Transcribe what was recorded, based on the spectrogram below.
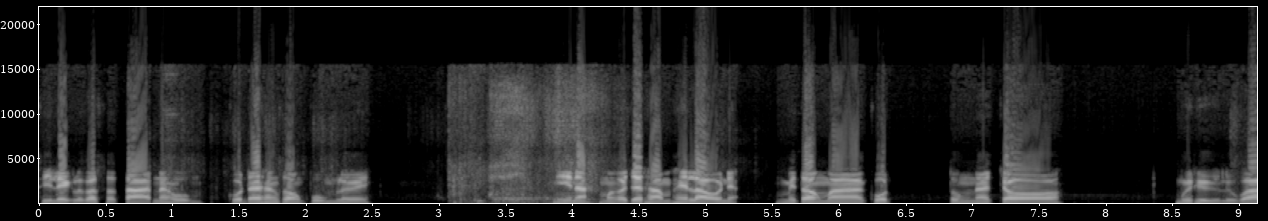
select แล้วก็ start นะครับผม กดได้ทั้งสองปุ่มเลย นี่นะ มันก็จะทำให้เราเนี่ย ไม่ต้องมากดตรงหน้าจอมือถือหรือว่า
